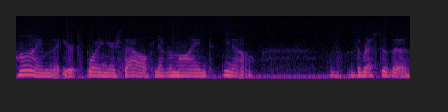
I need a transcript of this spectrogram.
time that you're exploring yourself, never mind, you know, the rest of the,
